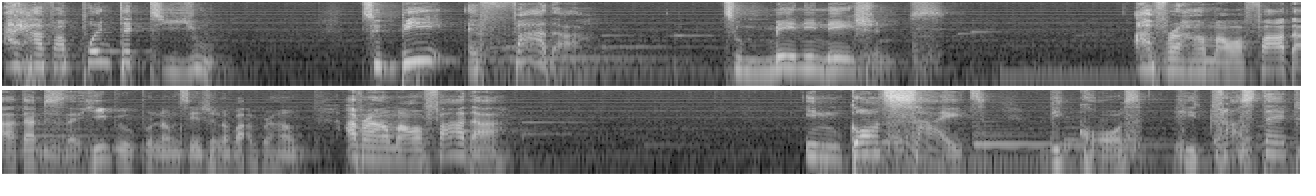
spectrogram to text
I have appointed to you to be a father to many nations. Abraham, our father, that is the Hebrew pronunciation of Abraham. Abraham, our father, in God's sight, because he trusted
